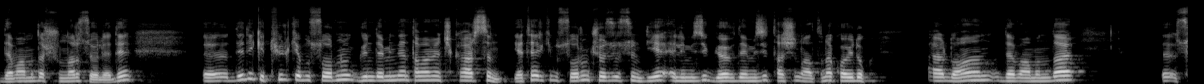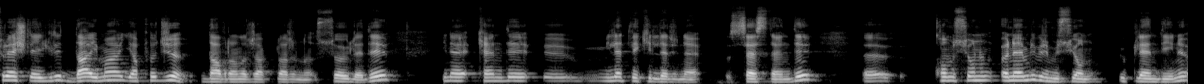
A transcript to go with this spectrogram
devamında şunları söyledi. Ee, dedi ki Türkiye bu sorunu gündeminden tamamen çıkarsın. Yeter ki bu sorun çözülsün diye elimizi gövdemizi taşın altına koyduk. Erdoğan devamında süreçle ilgili daima yapıcı davranacaklarını söyledi. Yine kendi e, milletvekillerine seslendi. E, komisyonun önemli bir misyon yüklendiğini,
